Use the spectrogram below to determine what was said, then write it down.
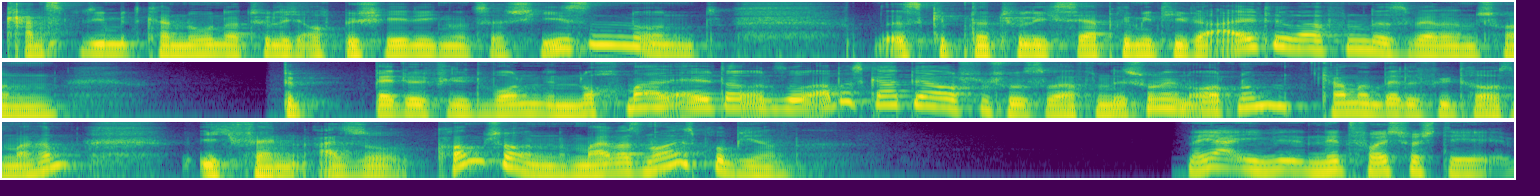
kannst du die mit Kanonen natürlich auch beschädigen und zerschießen und es gibt natürlich sehr primitive alte Waffen, das wäre dann schon Battlefield One in nochmal älter und so, aber es gab ja auch schon Schusswaffen, ist schon in Ordnung, kann man Battlefield draus machen. Ich fände, also komm schon, mal was Neues probieren. Naja, ich nicht falsch verstehe.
